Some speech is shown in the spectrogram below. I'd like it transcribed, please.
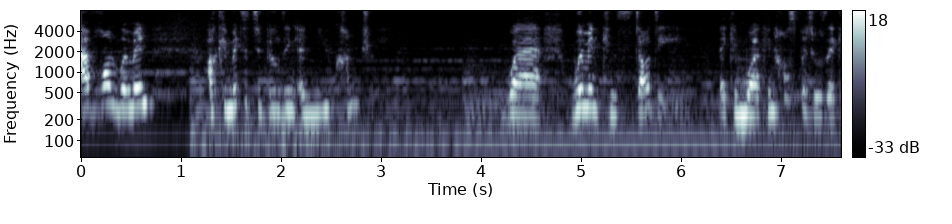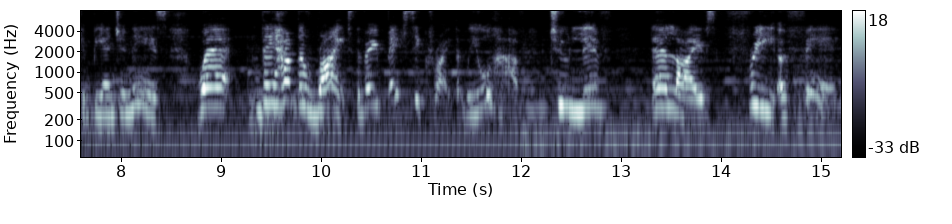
Afghan women are committed to building a new country where women can study, they can work in hospitals, they can be engineers, where they have the right, the very basic right that we all have, to live their lives free of fear.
